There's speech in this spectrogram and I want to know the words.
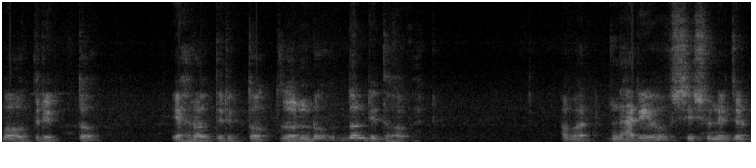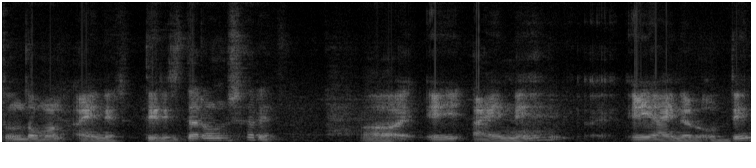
বা অতিরিক্ত এর অতিরিক্ত অর্থদণ্ড দণ্ডিত হবেন। আবার নারী ও শিশু নির্যাতন দমন আইনের তিরিশ ধারা অনুসারে এই আইনে, এই আইনের অধীন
